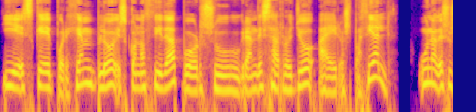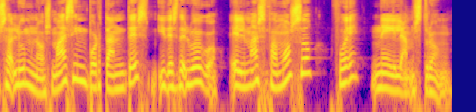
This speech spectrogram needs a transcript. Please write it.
Y es que, por ejemplo, es conocida por su gran desarrollo aeroespacial. Uno de sus alumnos más importantes, y desde luego el más famoso, fue Neil Armstrong.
